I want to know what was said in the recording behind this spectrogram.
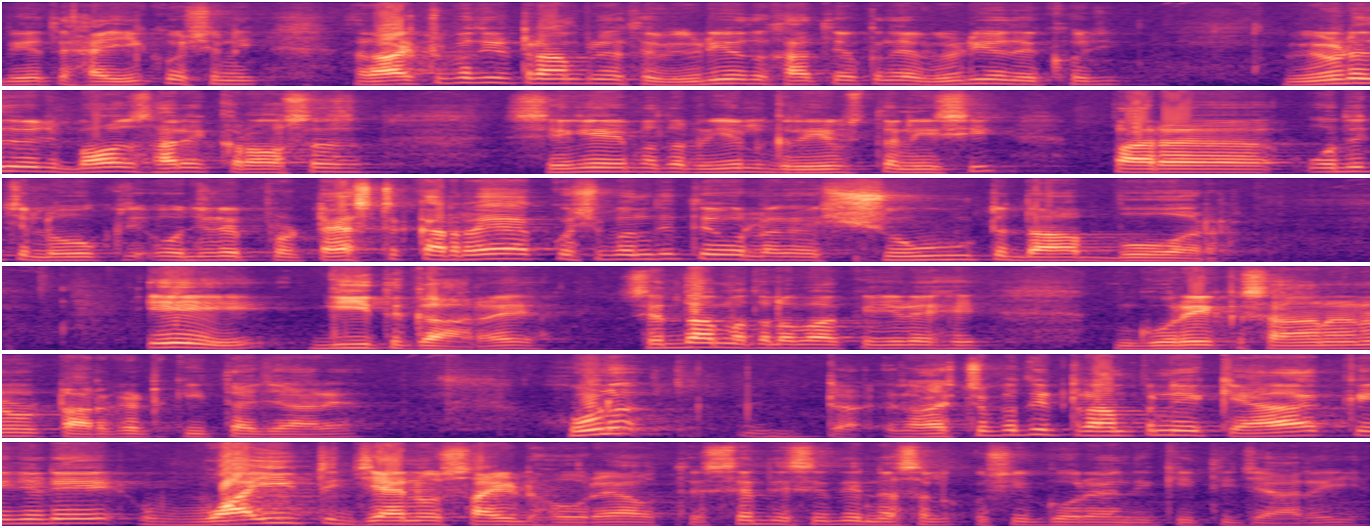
ਵੀ ਇਹ ਤਾਂ ਹੈ ਹੀ ਕੁਛ ਨਹੀਂ। ਰਾਸ਼ਟਰਪਤੀ ਟਰੰਪ ਨੇ ਉੱਥੇ ਵੀਡੀਓ ਦਿਖਾਤੀ ਉਹ ਕਹਿੰਦੇ ਵੀਡੀਓ ਦੇਖੋ ਜੀ। ਵੀਡੀਓ ਦੇ ਵਿੱਚ ਬਹੁਤ ਸਾਰੇ ਕ੍ਰਾਸਸ ਸੀਗੇ, ਮਤਲਬ ਰੀਅਲ ਗ੍ਰੇਵਸ ਤਾਂ ਨਹੀਂ ਸੀ, ਪਰ ਉਹਦੇ ਚ ਲੋਕ, ਉਹ ਜਿਹੜੇ ਪ੍ਰੋਟੈਸਟ ਕਰ ਰਹੇ ਆ ਕੁਝ ਬੰਦੇ ਤੇ, ਉਹ ਸ਼ੂਟ ਦਾ ਬੋਰ ਇਹ ਗੀਤ ਗਾ ਰਹੇ ਆ ਸਿੱਧਾ ਮਤਲਬ ਆ ਕਿ ਜਿਹੜੇ ਇਹ ਗੋਰੇ ਕਿਸਾਨ ਆ, ਇਹਨਾਂ ਨੂੰ ਟਾਰਗੇਟ ਕੀਤਾ ਜਾ ਰਿਹਾ। ਹੁਣ ਰਾਸ਼ਟਰਪਤੀ ਟਰੰਪ ਨੇ ਕਿਹਾ ਕਿ ਜਿਹੜੇ ਵਾਈਟ ਜੈਨੋਸਾਈਡ ਹੋ ਰਿਹਾ ਉੱਥੇ, ਸਿੱਧੀ ਸਿੱਧੀ ਨਸਲਕੁਸ਼ੀ ਗੋਰਿਆਂ ਦੀ ਕੀਤੀ ਜਾ ਰਹੀ ਹੈ।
